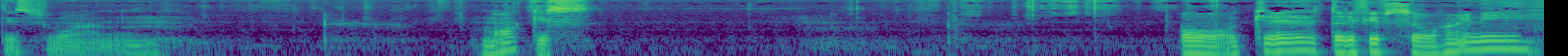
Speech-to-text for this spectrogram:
This one. Marcus. Oh, okay. 35th so Heine.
